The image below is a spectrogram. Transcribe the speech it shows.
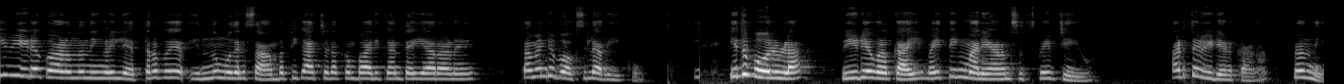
ഈ വീഡിയോ കാണുന്ന നിങ്ങളിൽ എത്ര പേർ ഇന്നു മുതൽ സാമ്പത്തിക അച്ചടക്കം പാലിക്കാൻ തയ്യാറാണ്? കമന്റ് ബോക്സിൽ അറിയിക്കൂ. ഇതുപോലുള്ള വീഡിയോകൾക്കായി മൈത്തിങ് മലയാളം സബ്സ്ക്രൈബ് ചെയ്യൂ. അടുത്ത വീഡിയോയിൽ കാണാം. നന്ദി.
